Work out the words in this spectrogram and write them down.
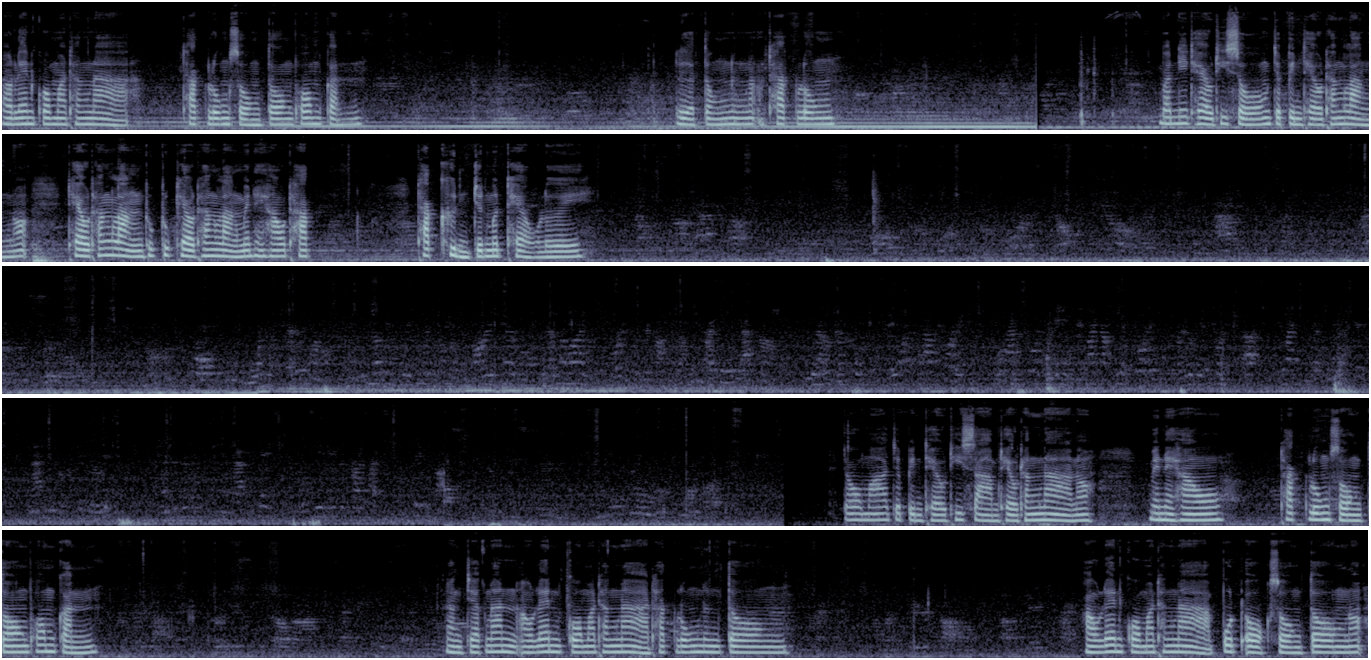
เอาเล่นก็มาทางหน้าทักลงสองตองพร้อมกัน เหลือตรงหนึ่งนะทักลง บัดนนี้แถวที่สองจะเป็นแถวทั้งหลังเนาะ แถวทั้งหลังทุก ๆ แถวทั้งหลังไม่ให้เฮาทัก ทักขึ้นจนหมดแถวเลย ต่อมาจะเป็นแถวที่สามแถวทั้งหน้าเนาะแม่ในเฮาทักลงสองตองพร้อมกัน หลังจากนั้นเอาแล่นกอมาทางหน้า ทักลงหนึ่งตอง เอาแล่นกอมาทางหน้า ปุดออกสองตองเนาะ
